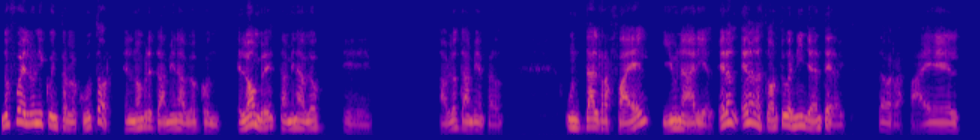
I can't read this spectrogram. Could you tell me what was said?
No fue el único interlocutor, el nombre también habló con, el hombre también habló, eh, habló también, perdón, un tal Rafael y una Ariel. Eran, eran las tortugas ninja enteras, ¿viste? Estaba Rafael,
